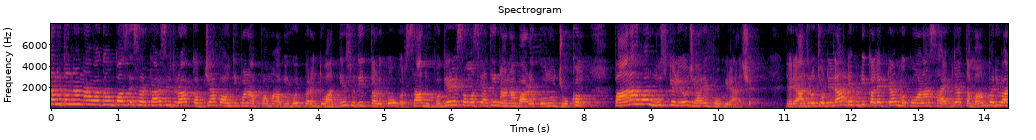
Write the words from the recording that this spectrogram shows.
તાલુકાના નાવા ગામ પાસે સરકાર શ્રી દ્વારા કબજા પાવતી પણ આપવામાં આવી હોય, પરંતુ આજ દિન સુધી તડકો, વરસાદ વગેરે સમસ્યાથી નાના બાળકોનું જોખમ પારાવાર મુશ્કેલીઓ જ્યારે ભોગવી રહ્યા છે. ત્યારે આદરો ચોટીલા ડેપ્યુટી કલેક્ટર મકવાણા સાહેબના તમામ પરિવાર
